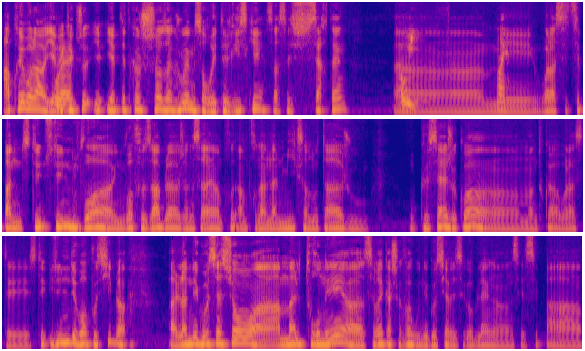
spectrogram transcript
Après voilà, il y avait quelque chose, il y a peut-être quelque chose à jouer, mais ça aurait été risqué, ça c'est certain. Ah oui. Euh, mais voilà, c'est pas, c'était une voie, une voie faisable. J'en sais rien, en, prenant un mix en otage ou, ou que sais-je quoi. Euh, mais en tout cas, voilà, c'était une des voies possibles. Euh, la négociation a mal tourné. c'est vrai qu'à chaque fois que vous négociez avec ces gobelins, c'est pas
